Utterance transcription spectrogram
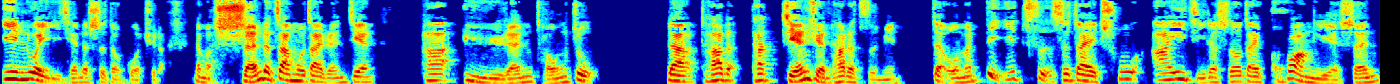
因为以前的事都过去了。那么神的账目在人间，他与人同住，让他的他拣选他的子民。这我们第一次是在出埃及的时候，在旷野，神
